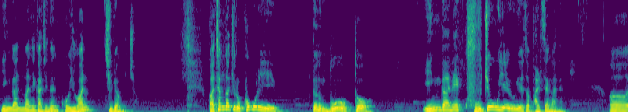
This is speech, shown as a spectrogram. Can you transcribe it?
인간만이 가지는 고유한 질병이죠. 마찬가지로 코골이 또는 무호흡도 인간의 구조에 의해서 발생하는 어,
